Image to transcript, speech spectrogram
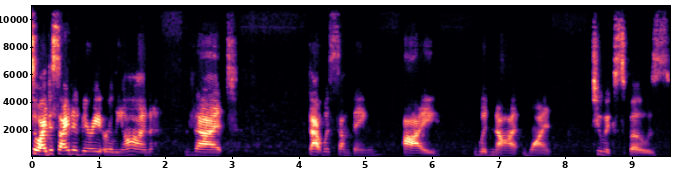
So I decided very early on that that was something I would not want to expose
